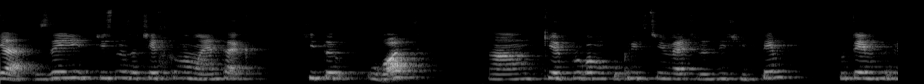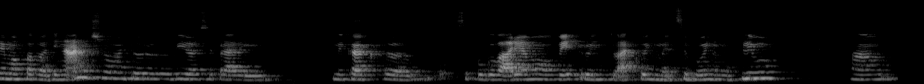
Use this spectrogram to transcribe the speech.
Ja, zdaj, čisto na začetku imamo en tak hiter uvod, um, kjer probujemo pokriti čim več različnih tem, potem gremo pa v dinamično meteorologijo, se pravi nekako uh, se pogovarjamo o vetru in tlaku in medsebojnem vplivu. Um,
